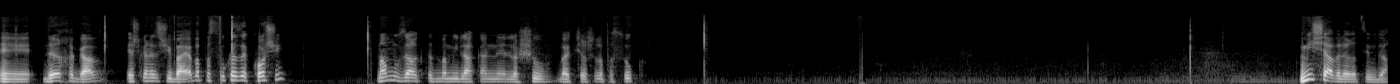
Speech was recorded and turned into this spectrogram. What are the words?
אה, דרך אגב, יש כאן איזושהי בעיה בפסוק הזה, קושי? מה מוזר קצת במילה כאן אה, לשוב בהקשר של הפסוק? מי שב אל ארץ יהודה?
